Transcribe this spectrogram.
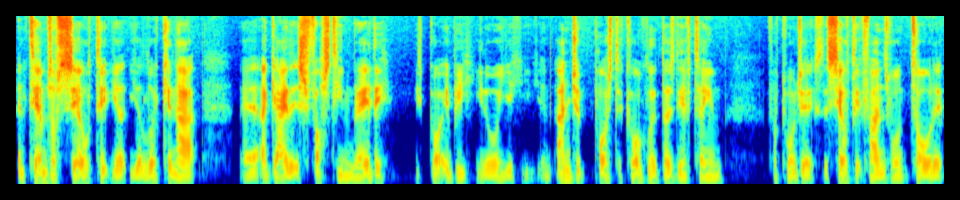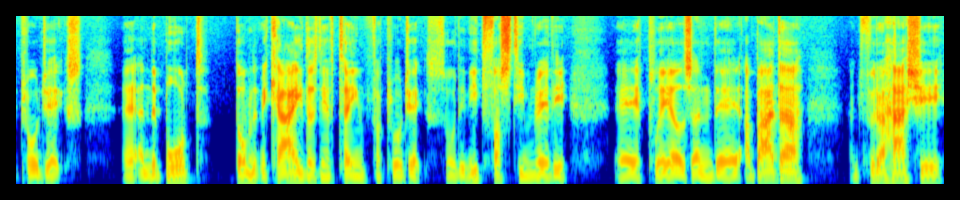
In terms of Celtic, you're, you're looking at uh, a guy that's first team ready. He's got to be. You know, you, Ange Postecoglou doesn't have time for projects. The Celtic fans won't tolerate projects, uh, and the board, Dominic McKay, doesn't have time for projects. So they need first team ready uh, players, and uh, Abada and Furuhashi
